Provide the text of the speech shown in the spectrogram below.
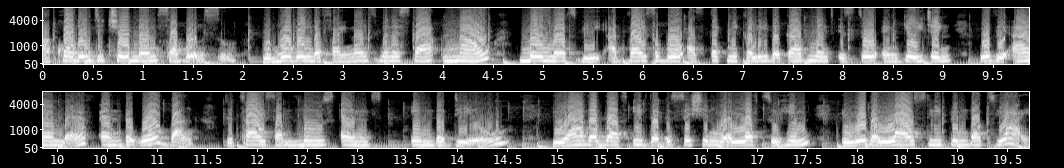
According to Kyei-Mensah-Bonsu, removing the finance minister now may not be advisable as technically the government is still engaging with the IMF and the World Bank to tie some loose ends in the deal. He added that if the decision were left to him, he would allow sleeping dogs lie.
